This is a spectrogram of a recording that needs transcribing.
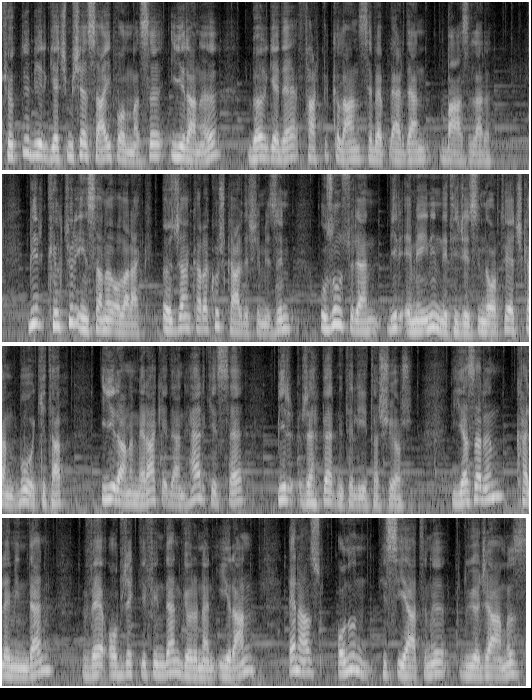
köklü bir geçmişe sahip olması İran'ı bölgede farklı kılan sebeplerden bazıları. Bir kültür insanı olarak Özcan Karakuş kardeşimizin uzun süren bir emeğinin neticesinde ortaya çıkan bu kitap İran'ı merak eden herkese bir rehber niteliği taşıyor. Yazarın kaleminden ve objektifinden görünen İran en az onun hissiyatını duyacağımız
